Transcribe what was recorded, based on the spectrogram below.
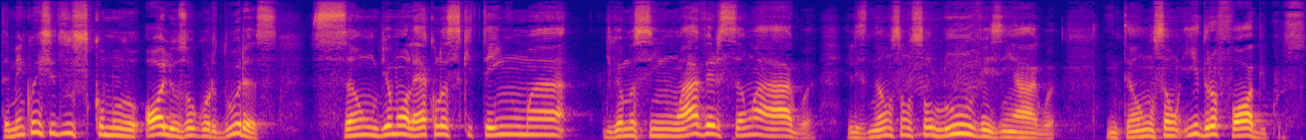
também conhecidos como óleos ou gorduras, são biomoléculas que têm uma, digamos assim, uma aversão à água. Eles não são solúveis em água. Então são hidrofóbicos.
